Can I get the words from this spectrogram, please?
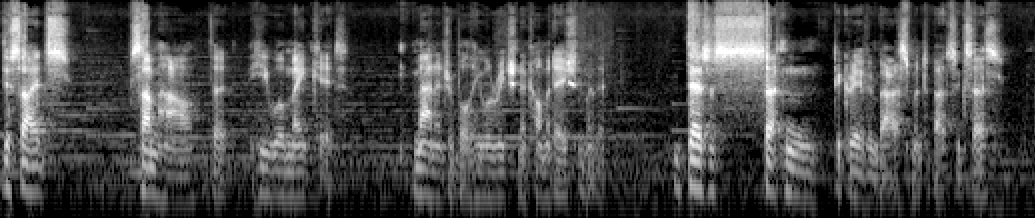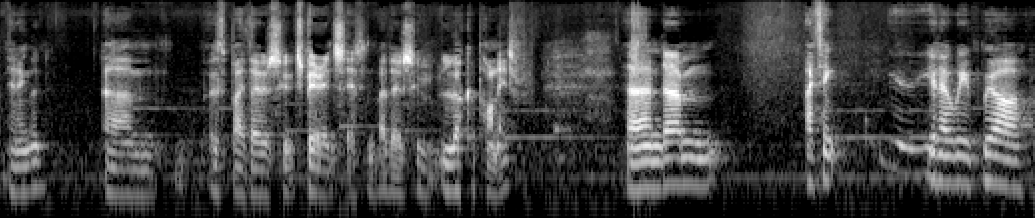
decides somehow that he will make it manageable, he will reach an accommodation with it. There's a certain degree of embarrassment about success in England, um, both by those who experience it and by those who look upon it. And um, I think, you know, we, we are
